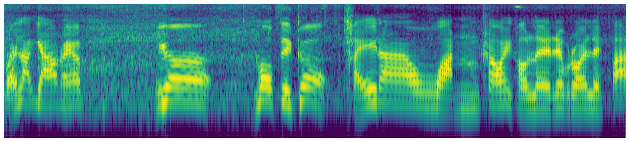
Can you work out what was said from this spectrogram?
ถอยลากยาวหน่อยครับ นี่ก็ลอกเสร็จก็ไถนาวันเข้าให้เขาเลยเรียบร้อยเลยป๋า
